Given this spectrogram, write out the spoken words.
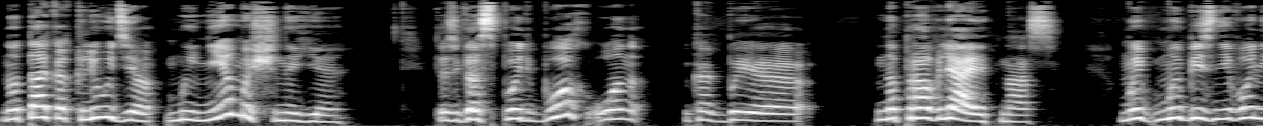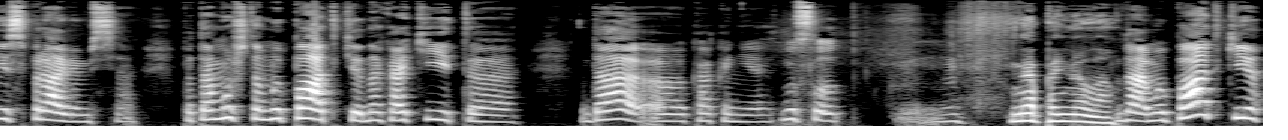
Но так как люди, мы немощные, то есть Господь Бог, Он как бы направляет нас. Мы, мы без него не справимся, потому что мы падки на какие-то, да, э, как они, ну, сло... Я поняла. Да, мы падки,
